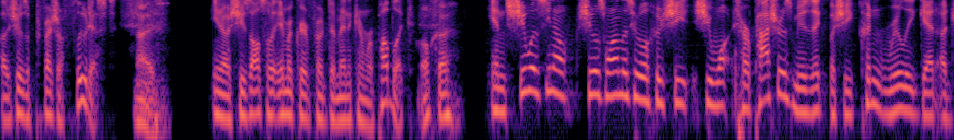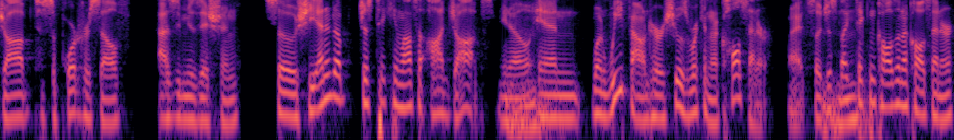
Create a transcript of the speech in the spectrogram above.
Uh, she was a professional flutist. Nice. You know, she's also an immigrant from Dominican Republic, Okay. and she was, you know, she was one of those people who she she want her passion was music, but she couldn't really get a job to support herself as a musician. So she ended up just taking lots of odd jobs, you know. Mhm. And when we found her, she was working in a call center, right? So just like Mhm. taking calls in a call center,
